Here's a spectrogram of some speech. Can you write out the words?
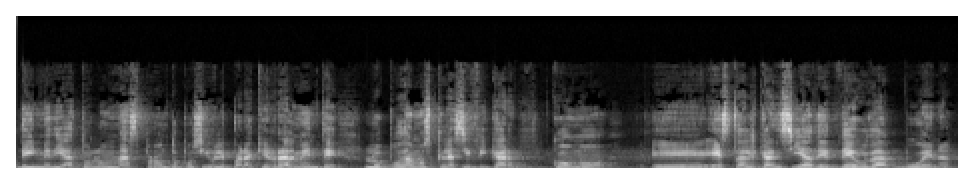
de inmediato, lo más pronto posible, para que realmente lo podamos clasificar como eh, esta alcancía de deuda buena.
